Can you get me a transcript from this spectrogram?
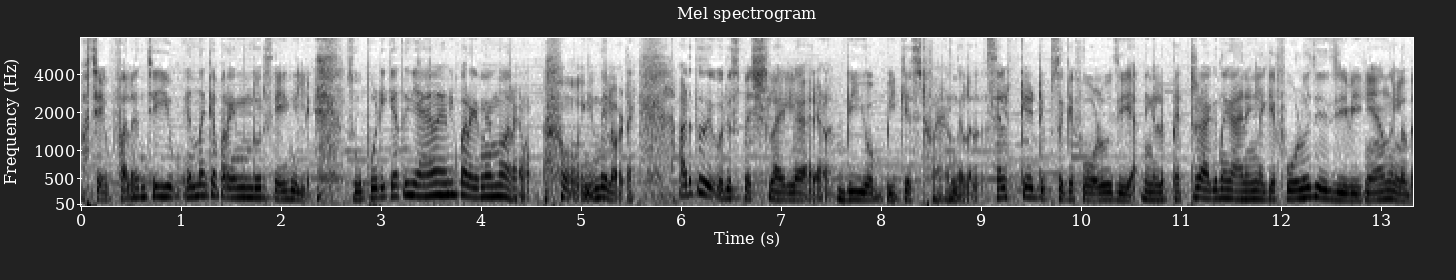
പക്ഷേ ഫലം ചെയ്യും എന്നൊക്കെ പറയുന്നത് ഒരു സേയിങ് ഇല്ലേ? സൂപ്പ് പിടിക്കാത്ത ഞാനാണ് ഈ പറയുന്നതെന്ന് പറയണം. ആട്ടെ അടുത്തത് ഒരു സ്പെഷ്യൽ ആയിട്ടുള്ള കാര്യമാണ്. ബി യോ ബിഗ്ഗസ്റ്റ് ഫാൻ എന്നുള്ളത്. സെൽഫ് കെയർ ടിപ്സൊക്കെ ഫോളോ ചെയ്യുക. നിങ്ങൾ ബെറ്റർ ആകുന്ന കാര്യങ്ങളൊക്കെ ഫോളോ ചെയ്ത് ജീവിക്കുക എന്നുള്ളത്.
